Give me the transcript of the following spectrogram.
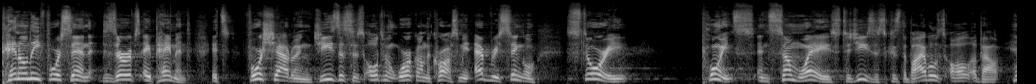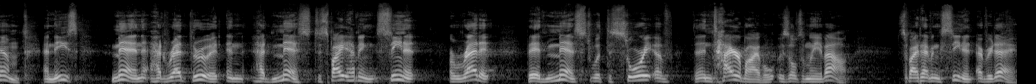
penalty for sin deserves a payment. It's foreshadowing Jesus' ultimate work on the cross. I mean, every single story points in some ways to Jesus because the Bible is all about Him. And these men had read through it and had missed, despite having seen it or read it, they had missed what the story of the entire Bible is ultimately about despite having seen it every day.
